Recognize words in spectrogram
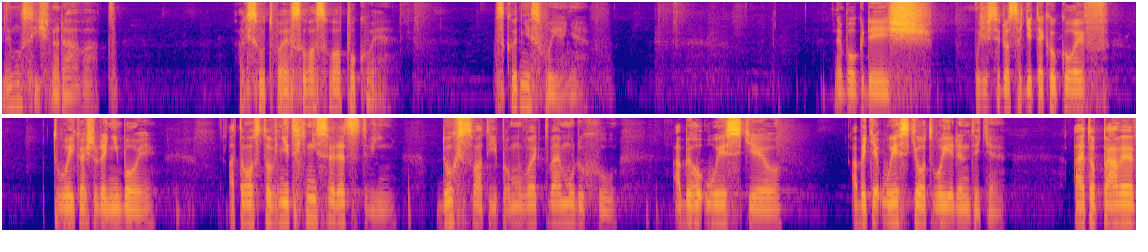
Nemusíš nadávat. Ať jsou tvoje slova slova pokoje. Sklidni svůj hněv. Nebo když můžeš si dosadit jakoukoliv tvůj každodenní boj. A tohle to vnitřní svědectví, Duch Svatý promluvuje k tvému duchu, aby ho ujistil, aby tě ujistil o tvoji identitě. A je to právě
